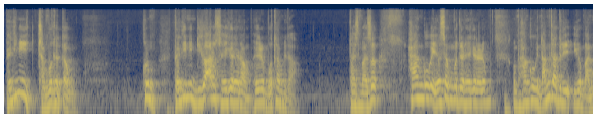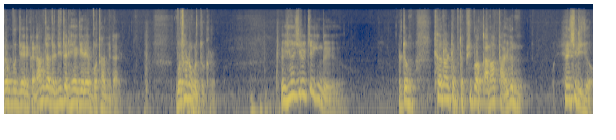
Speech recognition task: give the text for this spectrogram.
백인이 잘못했다고. 그럼 백인이 네가 알아서 해결해라. 해결 못합니다. 다시 말해서 한국의 여성 문제를 해결하려면 그럼 한국의 남자들이 이거 만든 문제니까 남자들 니들 해결해 못합니다. 못하는 그럼. 이거 현실적인 거예요. 일단 태어날 때부터 피부가 까맣다. 이건 현실이죠.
